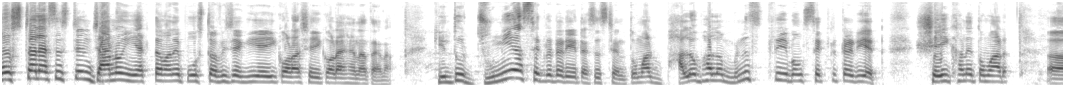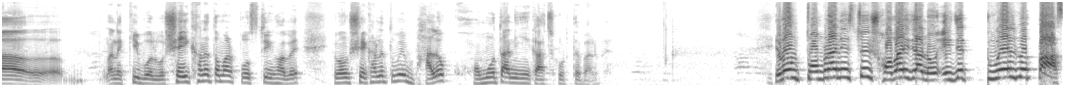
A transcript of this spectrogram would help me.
পোস্টাল অ্যাসিস্ট্যান্ট জানোই, একটা মানে পোস্ট অফিসে গিয়ে এই করা, সেই করা, হ্যানা ত্যানা। কিন্তু জুনিয়র সেক্রেটারিয়েট অ্যাসিস্ট্যান্ট তোমার ভালো ভালো মিনিস্ট্রি এবং সেক্রেটারিয়েট সেইখানে তোমার মানে কি বলব, সেইখানে তোমার পোস্টিং হবে এবং সেখানে তুমি ভালো ক্ষমতা নিয়ে কাজ করতে পারবে। এবং তোমরা নিশ্চয়ই সবাই জানো, এই যে টুয়েলভ পাস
